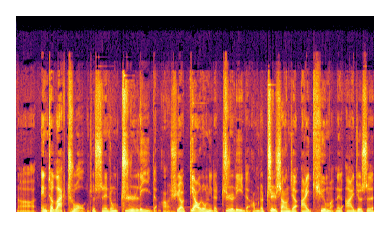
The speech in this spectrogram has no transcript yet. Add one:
啊，intellectual 就是那种智力的啊，需要调用你的智力的。我们的智商叫 IQ 嘛，那个 I 就是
